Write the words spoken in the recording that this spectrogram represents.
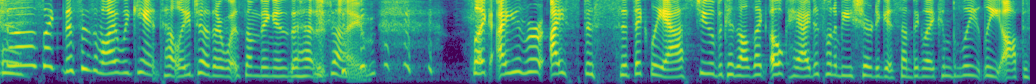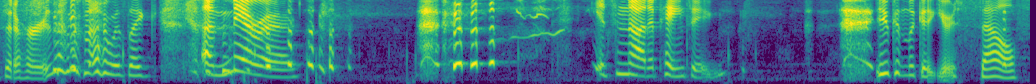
and I was like, "This is why we can't tell each other what something is ahead of time." like I, re- I specifically asked you because I was like, okay, I just want to be sure to get something like completely opposite of hers. and I was like, a mirror. It's not a painting. you can look at yourself.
